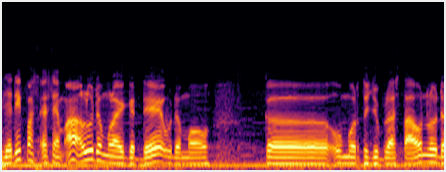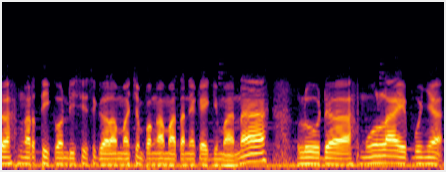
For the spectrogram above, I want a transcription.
Jadi pas SMA lu udah mulai gede udah mau ke umur 17 tahun lu udah ngerti kondisi segala macam pengamatannya kayak gimana lu udah mulai punya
